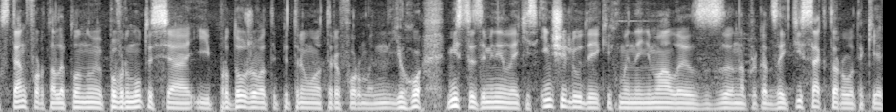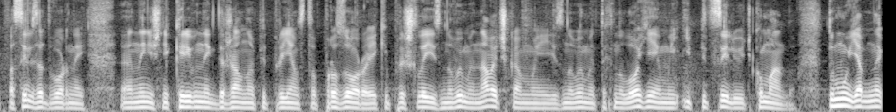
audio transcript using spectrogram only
Стенфорд, але планує повернутися і продовжувати підтримувати реформи. Його місце замінили якісь інші люди, яких ми наймали з, наприклад, з it сектору, такі як Василь Задворний, е, нинішній керівник державного підприємства Прозоро, які прийшли із новими навичками, і з новими технологіями і підсилюють команду. Тому я б не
